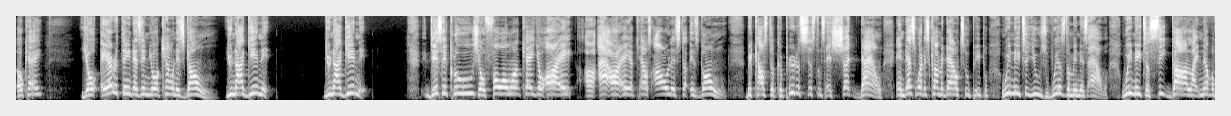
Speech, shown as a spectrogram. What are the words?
okay, your everything that's in your account is gone. You're not getting it. You're not getting it. This includes your 401k, your RA, uh, IRA accounts, all this stuff is gone because the computer systems has shut down. And that's what it's coming down to, people. We need to use wisdom in this hour. We need to seek God like never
